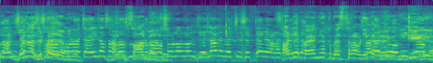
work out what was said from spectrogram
ਮੰਗ ਜੇਲ੍ਹਾਂ ਸਿੱਟਿਆ ਜਾਵੇ। ਚਾਹੀਦਾ ਸਾਡਾ ਸਮਾਨ ਵਾਪਸ ਉਹਨਾਂ ਨੂੰ ਜੇਲ੍ਹਾਂ ਦੇ ਵਿੱਚ ਹੀ ਸਿੱਟਿਆ ਜਾਣਾ ਸਾਡੇ ਪੈਨ ਨੂੰ ਇੱਕ ਬਿਸਤਰਾ ਨਹੀਂ ਸਾਡਾ ਜੋ ਵੀ ਕਰਿਆ ਗਿਆ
